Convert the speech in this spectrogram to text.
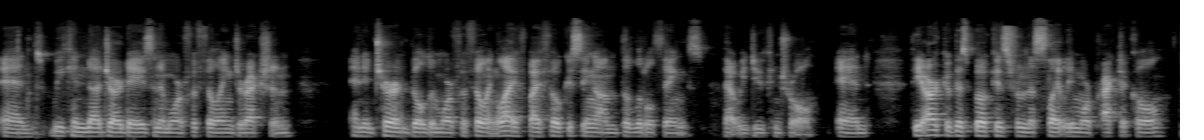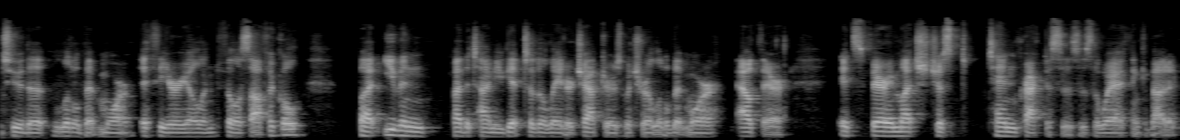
And we can nudge our days in a more fulfilling direction and in turn build a more fulfilling life by focusing on the little things that we do control. And the arc of this book is from the slightly more practical to the little bit more ethereal and philosophical. But even by the time you get to the later chapters, which are a little bit more out there, it's very much just 10 practices, is the way I think about it.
